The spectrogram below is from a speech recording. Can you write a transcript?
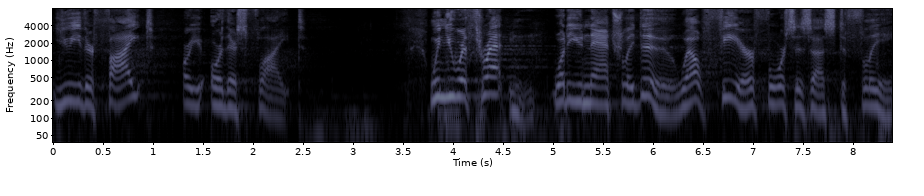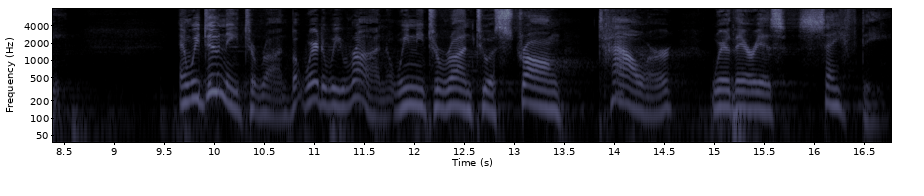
you either fight or, you, or there's flight. When you were threatened, what do you naturally do? Well, fear forces us to flee. And we do need to run, but where do we run? We need to run to a strong tower where there is safety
